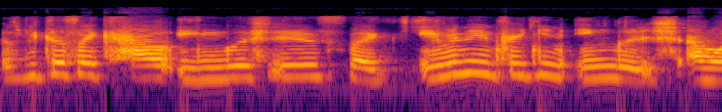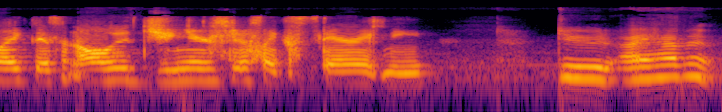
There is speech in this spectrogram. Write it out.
it's because like how English is like even in freaking English I'm like this and all the juniors just like stare at me. Dude, I haven't.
